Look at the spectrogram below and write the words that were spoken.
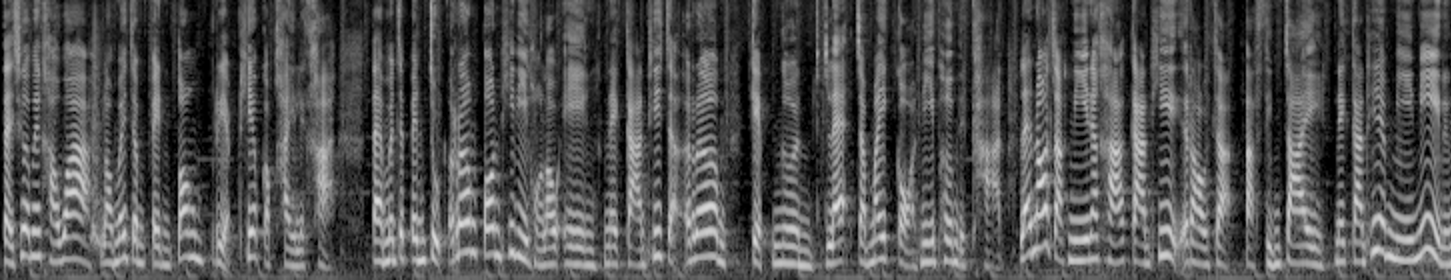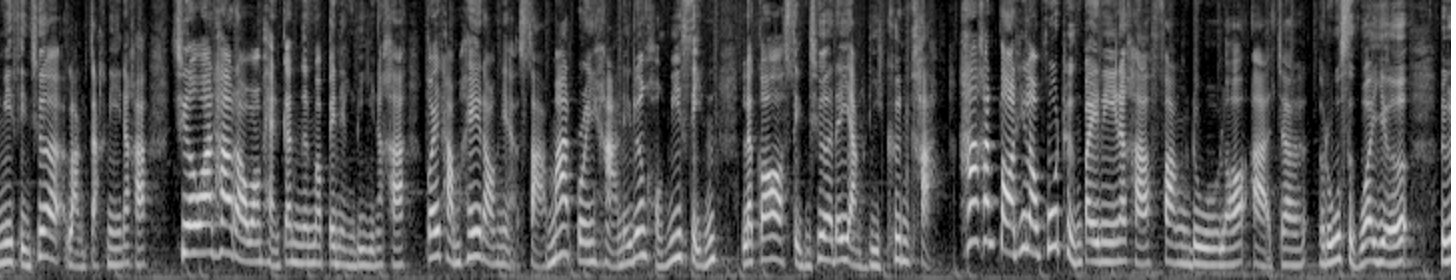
แต่เชื่อไหมคะว่าเราไม่จำเป็นต้องเปรียบเทียบกับใครเลยค่ะ แต่มันจะเป็นจุดเริ่มต้นที่ดีของเราเอง ในการที่จะเริ่มเก็บเงิน และจะไม่ก่อหนี้เพิ่มเด็ดขาด และนอกจากนี้นะคะ การที่เราจะตัดสินใจในการที่จะมีหนี้หรือมีสินเชื่อหลังจากนี้นะคะ เชื่อว่าถ้าเราวางแผนการเงินมาเป็นอย่างดีนะคะ ก็จะทำให้เราเนี่ยสามารถบริหารในเรื่องของหนี้สิน และก็สินเชื่อได้อย่างดีขึ้นค่ะ 5 ขั้นตอนที่เราพูดถึงไปนี้นะคะ ฟังดูแล้วอาจจะรู้สึกว่าเยอะ หรือ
